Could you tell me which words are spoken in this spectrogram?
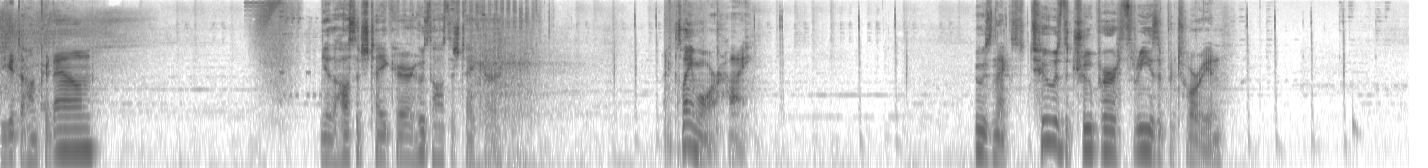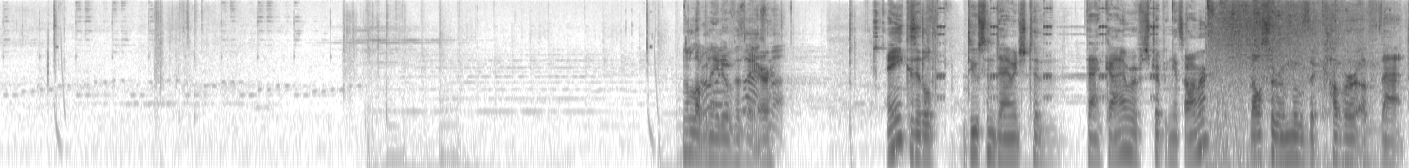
You get to hunker down. You're the hostage taker. Who's the hostage taker? Right, Claymore, hi. Who's next? Two is the trooper, three is the Praetorian. I'll eliminate over there. A, because it'll do some damage to that guy, we're stripping its armor. But also remove the cover of that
